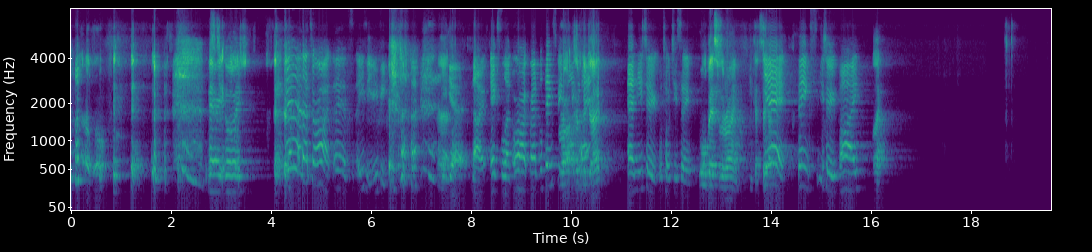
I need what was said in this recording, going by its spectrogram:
Oh, very good. Yeah, that's yeah. yeah. no, excellent. All right, Brad. Well, thanks for your right, time. Have today. a good day. And you too. We'll talk to you soon. All the best for the rain. Okay, yeah, thanks. You too. Bye. Bye.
